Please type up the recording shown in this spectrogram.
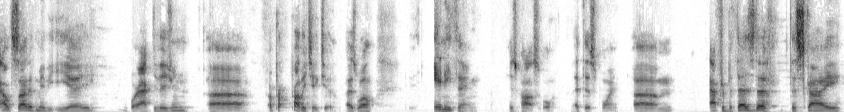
outside of maybe EA, or Activision, uh, or pro- probably Take Two as well. Anything is possible at this point. Um, after Bethesda, the sky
